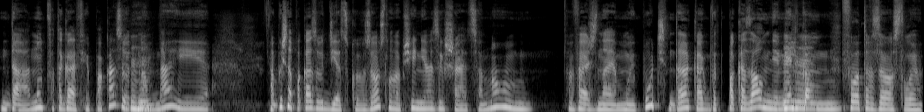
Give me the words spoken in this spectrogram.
Да, ну фотографии показывают угу. нам, да, и Обычно показывают детскую, взрослую вообще не разрешается. Но врач, зная мой путь, да, как бы показал мне мельком mm-hmm. фото взрослую.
